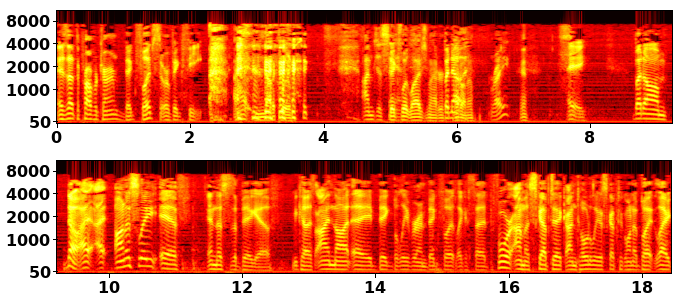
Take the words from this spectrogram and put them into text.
Is that the proper term? Bigfoots or big feet? I have not a clue. I'm just saying. Bigfoot lives matter. But no, I don't know. right? Yeah. Hey, but um, no, I, I honestly, if and this is a big if because I'm not a big believer in Bigfoot. Like I said before, I'm a skeptic. I'm totally a skeptic on it. But like,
